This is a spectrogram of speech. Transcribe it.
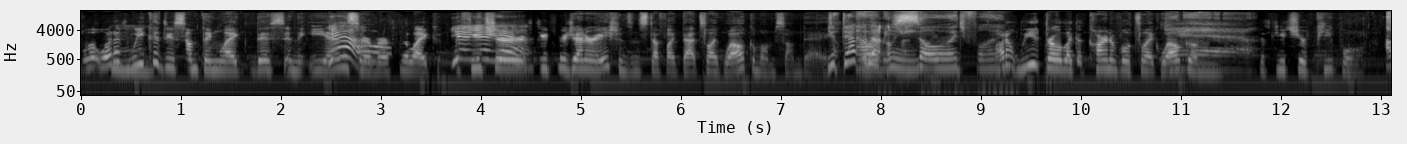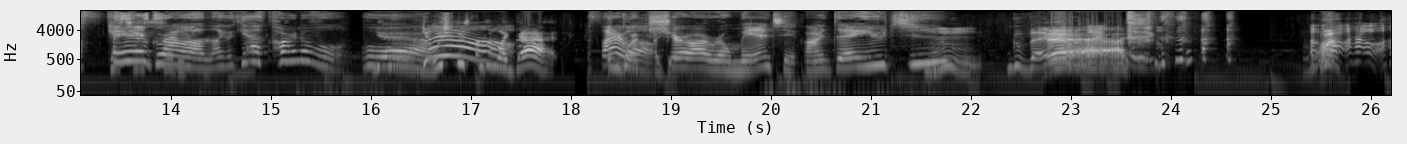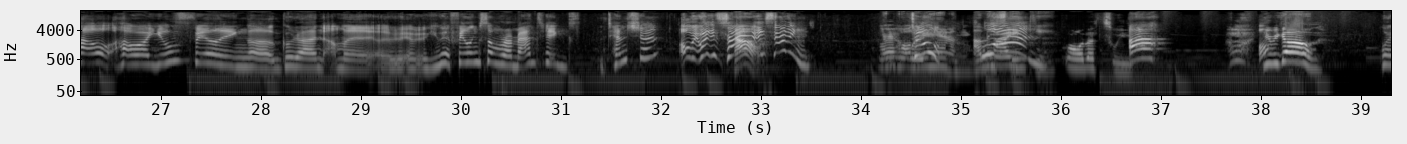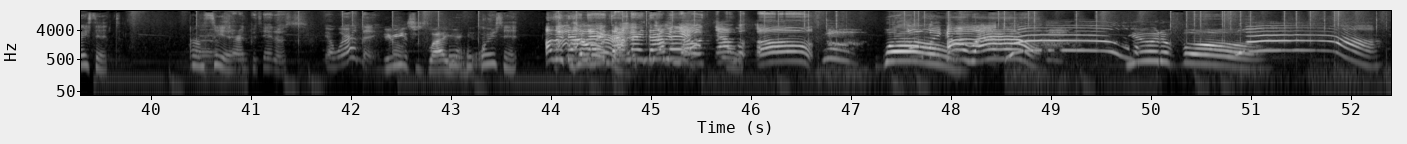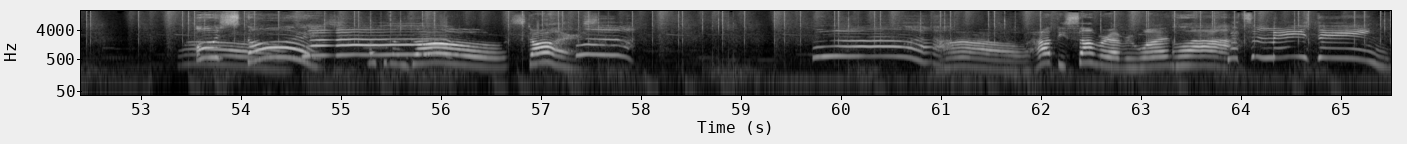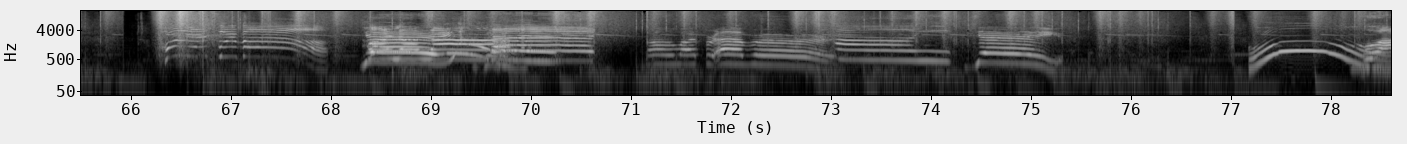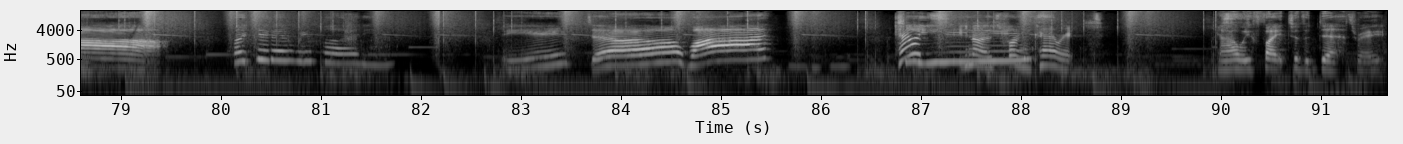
What, what if we could do something like this in the EN server for like Yeah, yeah, future yeah. future generations and stuff like that to like welcome them someday? Yeah, That would be definitely. so much fun. Why don't we throw like a carnival to like welcome Yeah. the future people? A Yes, yes, fairground, like yeah, carnival. Ooh. Yeah, we should do something like that. The fireworks Idea. sure are romantic, aren't they, you two? Mm. Very Yeah. romantic. Uh, how, how, how, how are you feeling, uh, Guran? Um, uh, are you feeling some romantic tension? Oh, wait, what is that? How? What is happening? We're holding hands. I'm a. Oh, that's sweet. Ah! Here we go. Where is it? I don't see it. potatoes. Yeah, where are they? Maybe it's just Where, lagging. where is it? Oh, they're down there, down there, down there. Down, down. Oh. Whoa! Oh wow! Beautiful. Ah, Oh, stars! Look at them go. Stars. Wow. Happy summer, everyone. Wow! Carrots! Now we fight to the death, right?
